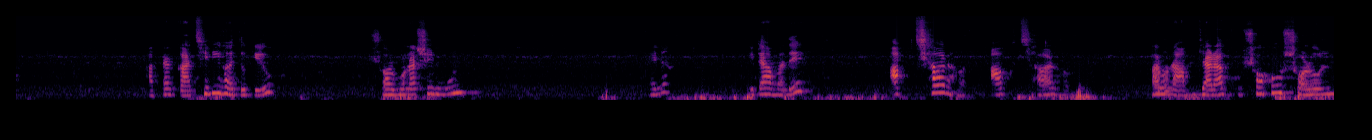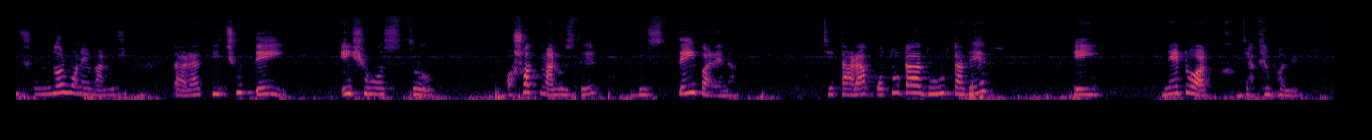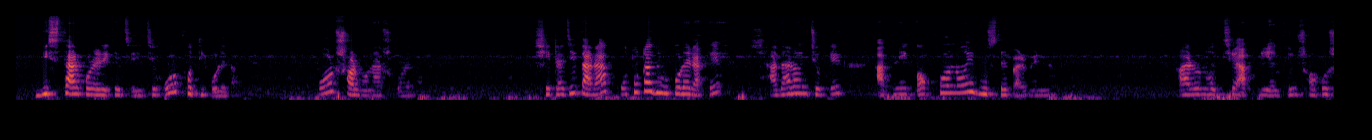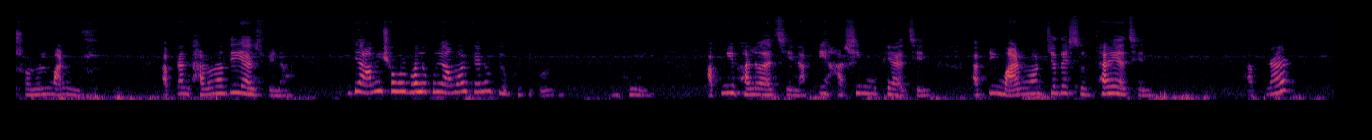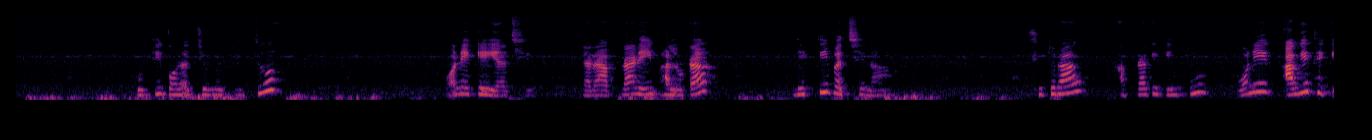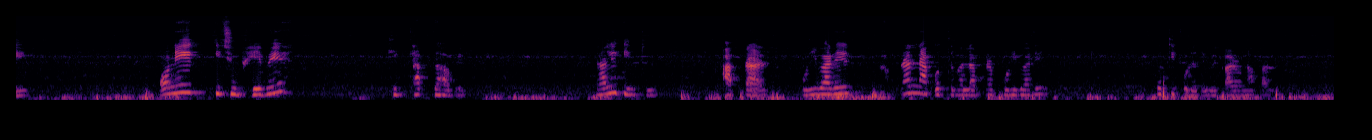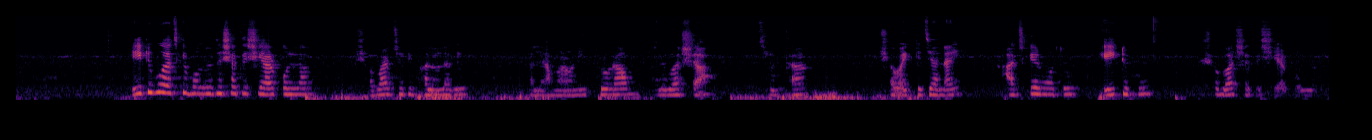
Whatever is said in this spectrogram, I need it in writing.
আপনার কাছেরই হয়তো কেউ সর্বনাশের মূল, তাই না? এটা আমাদের আকছার হয় আকছার হয়। কারণ যারা খুব সহজ, সরল, সুন্দর মনের মানুষ, তারা কিছুতেই এই সমস্ত অসৎ মানুষদের বুঝতেই পারে না যে তারা কতটা দূর তাদের এই নেটওয়ার্ক যাকে বলে, বিস্তার করে রেখেছে যে ওর ক্ষতি করে দাও, ওর সর্বনাশ করে দাও। সেটা যে তারা কতটা দূর করে রাখে, সাধারণ চোখে আপনি কখনোই বুঝতে পারবেন না। কারণ হচ্ছে আপনি একজন সহজ সরল মানুষ। আপনার ধারণাতেই আসবে না যে আমি সবার ভালো করি আমার কেন কেউ ক্ষতি করবে? ভুল। আপনি ভালো আছেন, আপনি হাসি মুখে আছেন, আপনি মান মর্যাদায় শ্রদ্ধায় আছেন, আপনার ক্ষতি করার জন্য কিন্তু অনেকেই আছে। যারা আপনার এই ভালোটা দেখতেই পাচ্ছে না। সুতরাং আপনাকে কিন্তু অনেক আগে থেকে অনেক কিছু ভেবে ঠিক থাকতে হবে। নাহলে কিন্তু আপনার পরিবারের, আপনার না করতে পারলে আপনার পরিবারের ক্ষতি করে দেবে কারও না কারও। এইটুকু আজকে বন্ধুদের সাথে শেয়ার করলাম। সবার যদি ভালো লাগে, তাহলে আমার অনেক প্রণাম, ভালোবাসা, শ্রদ্ধা সবাইকে জানাই। আজকের মতো এইটুকু। সবার সাথে শেয়ার করলাম।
